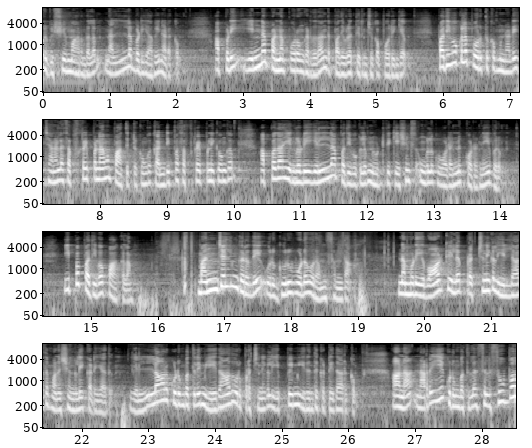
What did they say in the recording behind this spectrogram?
ஒரு விஷயமா இருந்தாலும் நல்லபடியாகவே நடக்கும். அப்படி என்ன பண்ண போகிறோங்கிறது தான் இந்த பதிவில் தெரிஞ்சுக்க போகிறீங்க பதிவுக்குள்ளே போகிறதுக்கு முன்னாடி சேனலை சப்ஸ்கிரைப் பண்ணாமல் பார்த்துட்டு இருக்கோங்க கண்டிப்பாக சப்ஸ்கிரைப் பண்ணிக்கோங்க. அப்போ தான் எங்களுடைய எல்லா பதிவுகளும் நோட்டிஃபிகேஷன்ஸ் உங்களுக்கு உடனுக்குடனே வரும். இப்போ பதிவை பார்க்கலாம். மஞ்சள்ங்கிறதே ஒரு குருவோட ஒரு அம்சம்தான். நம்முடைய வாழ்க்கையில் பிரச்சனைகள் இல்லாத மனுஷங்களே கிடையாது. எல்லார் குடும்பத்திலையும் ஏதாவது ஒரு பிரச்சனைகள் எப்பயுமே இருந்துக்கிட்டே தான் இருக்கும். ஆனால் நிறைய குடும்பத்தில் சில சுப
